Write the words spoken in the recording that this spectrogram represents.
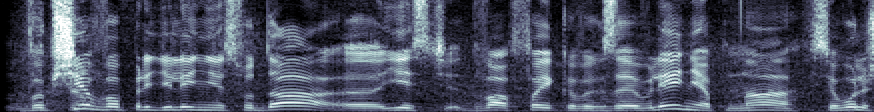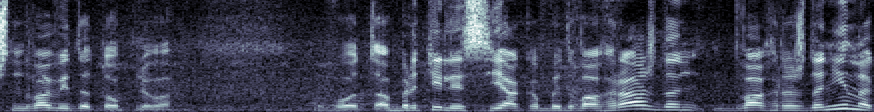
Вообще в определении суда э, есть два фейковых заявления на всего лишь на два вида топлива. Вот. Обратились якобы два, граждан, два гражданина,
